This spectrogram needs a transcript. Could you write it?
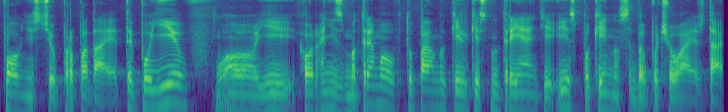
повністю пропадає. Ти поїв, о, і організм отримав ту певну кількість нутрієнтів і спокійно себе почуваєш далі.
